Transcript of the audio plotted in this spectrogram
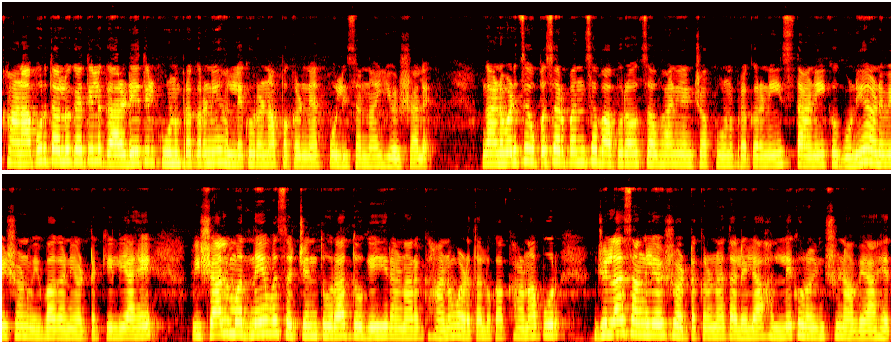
खानापूर तालुक्यातील गार्डे येथील खून प्रकरणी हल्लेखोरांना पकडण्यात पोलिसांना यश आलंय. गाणवडचे उपसरपंच बापूराव चव्हाण यांच्या खून प्रकरणी स्थानिक गुन्हे अन्वेषण विभागाने अटक केली आहे. विशाल मदने व सचिन थोरात दोघेही राहणार घाणवड तालुका खानापूर जिल्हा सांगली अशी अटक करण्यात आलेल्या हल्लेखोरांची नावे आहेत.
